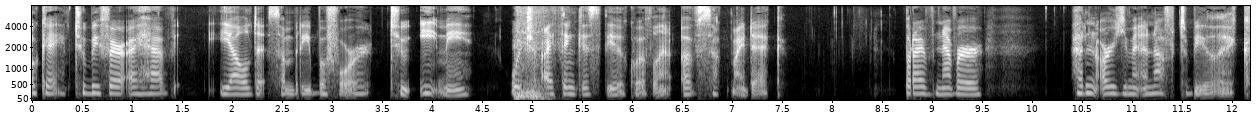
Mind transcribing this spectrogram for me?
okay, to be fair, I have yelled at somebody before to eat me, which I think is the equivalent of suck my dick. But I've never had an argument enough to be like,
